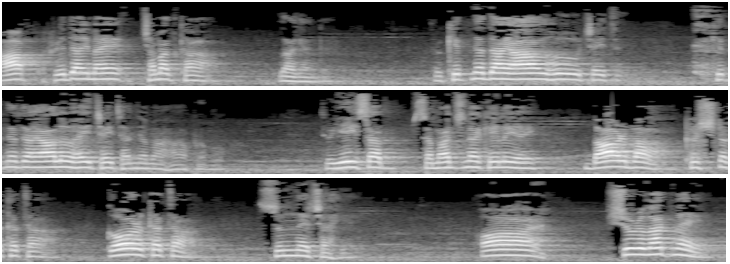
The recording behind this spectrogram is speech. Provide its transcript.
आप हृदय में चमत्कार लगेंगे। तो कितने दयालु चैतन्य कितने दयालु है चैतन्य महाप्रभु? तो ये सब समझने के लिए बार बार कृष्ण कथा, गौर कथा सुनने चाहिए। और शुरुआत में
